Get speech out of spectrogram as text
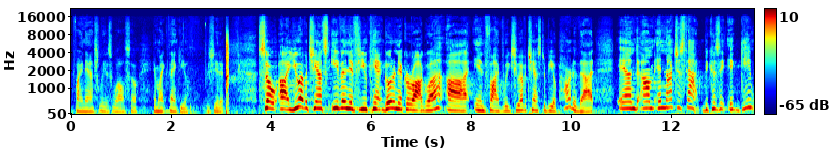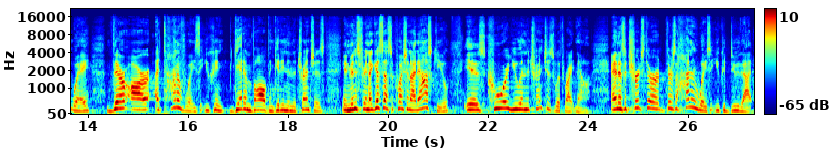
financially as well. So, hey, Mike, thank you. Appreciate it. So, uh, you have a chance, even if you can't go to Nicaragua uh, in five weeks, you have a chance to be a part of that. And, um, and not just that, because at, at, Gateway, there are a ton of ways that you can get involved in getting in the trenches in ministry. And I guess that's a question I'd ask you is who are you in the trenches with right now? And as a church, there are, there's a hundred ways that you could do that.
